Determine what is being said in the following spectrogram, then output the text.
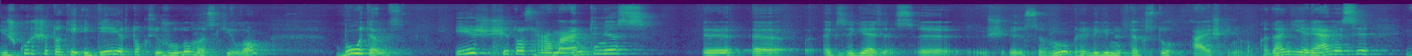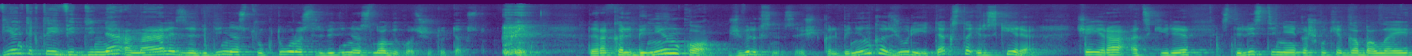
Iš kur šitokia idėja ir toks įžulumas kilo? Būtent iš šitos romantinės e, e, egzegezės, e, senų religinių tekstų aiškinimų. Kadangi jie remiasi vien tik tai vidinė analizė, vidinės struktūros ir vidinės logikos šitų tekstų. Tai yra kalbininko žvilgsnis. Reiškia, kalbininkas žiūri į tekstą ir skiria. Čia yra atskiri stilistiniai kažkokie gabalai,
